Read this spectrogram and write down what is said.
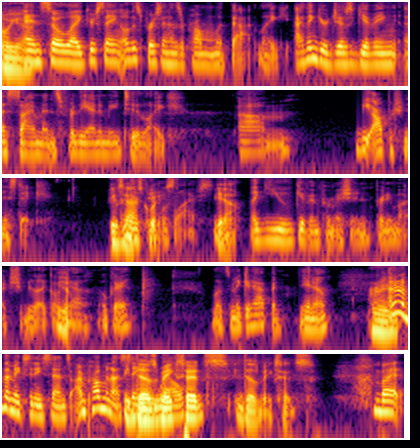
oh yeah And so like you're saying, "Oh, this person has a problem with that." Like I think you're just giving assignments for the enemy to like um be opportunistic Exactly. people's lives. Yeah. Like you've given permission, pretty much, to be like, oh Yep. yeah, okay, let's make it happen. You know, Right. I don't know if that makes any sense. I'm probably not saying It does it make sense. It does make sense. but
